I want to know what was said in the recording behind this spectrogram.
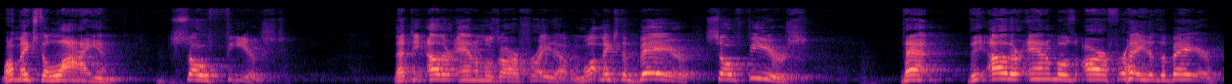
What makes the lion so fierce that the other animals are afraid of him? What makes the bear so fierce that the other animals are afraid of the bear?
